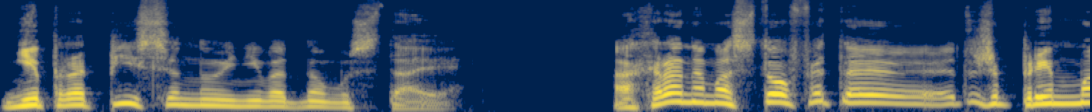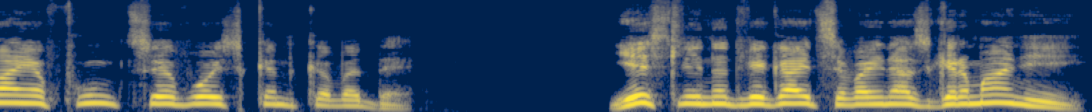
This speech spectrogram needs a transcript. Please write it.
не прописанную ни в одном уставе. Охрана мостов это, – это же прямая функция войск НКВД. Если надвигается война с Германией,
